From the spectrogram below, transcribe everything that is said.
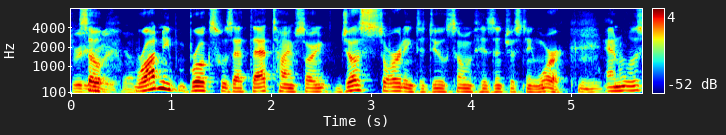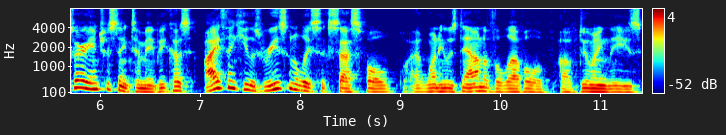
really so early, yeah. Rodney Brooks was at that time starting, just starting to do some of his interesting work. Mm-hmm. And it was very interesting to me because I think he was reasonably successful uh, when he was down at the level of, of doing these,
